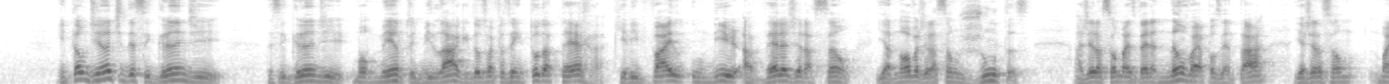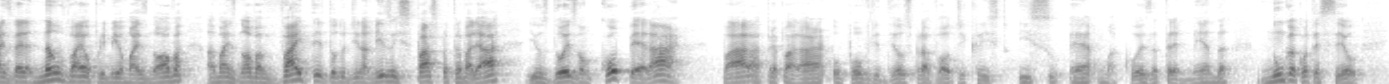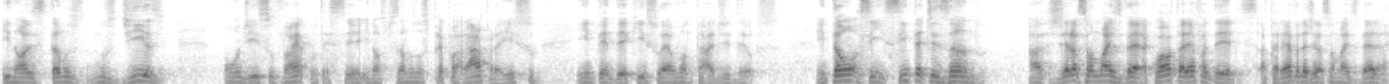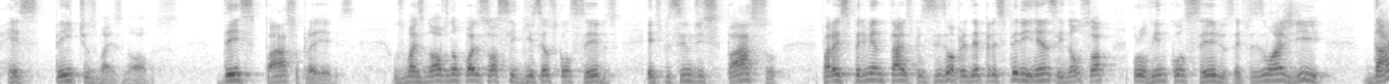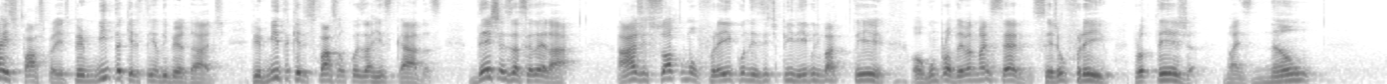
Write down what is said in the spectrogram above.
Então, diante desse grande, desse grande momento e milagre que Deus vai fazer em toda a terra, que Ele vai unir a velha geração e a nova geração juntas, a geração mais velha não vai aposentar e a geração mais velha não vai oprimir a mais nova, a mais nova vai ter todo o dinamismo, espaço para trabalhar e os dois vão cooperar para preparar o povo de Deus para a volta de Cristo. Isso é uma coisa tremenda, nunca aconteceu e nós estamos nos dias onde isso vai acontecer e nós precisamos nos preparar para isso e entender que isso é a vontade de Deus. Então, assim, sintetizando, a geração mais velha, qual a tarefa deles? A tarefa da geração mais velha, respeite os mais novos. Dê espaço para eles. Os mais novos não podem só seguir seus conselhos, eles precisam de espaço para experimentar, eles precisam aprender pela experiência e não só por ouvindo conselhos, eles precisam agir, Dá espaço para eles, permita que eles tenham liberdade, permita que eles façam coisas arriscadas, deixa eles acelerar. Age só como freio quando existe perigo de bater, algum problema mais sério. Seja o freio, proteja, mas não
